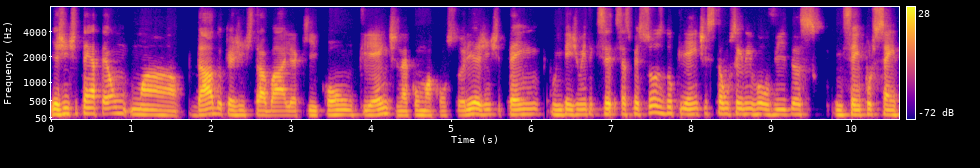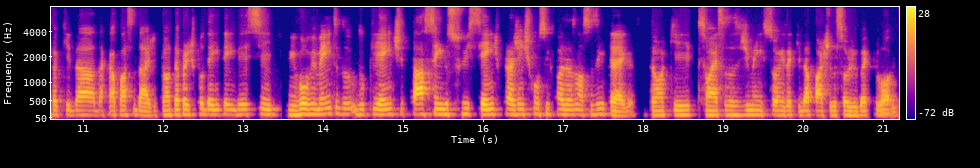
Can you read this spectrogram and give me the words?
e a gente tem até um uma, dado que a gente trabalha aqui com clientes, né, com uma consultoria, a gente tem o entendimento que se, se as pessoas do cliente estão sendo envolvidas em 100% aqui da, da capacidade. Então, até para a gente poder entender se o envolvimento do, do cliente está sendo suficiente para a gente conseguir fazer as nossas entregas. Então, aqui são essas as dimensões aqui da parte da saúde backlog.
